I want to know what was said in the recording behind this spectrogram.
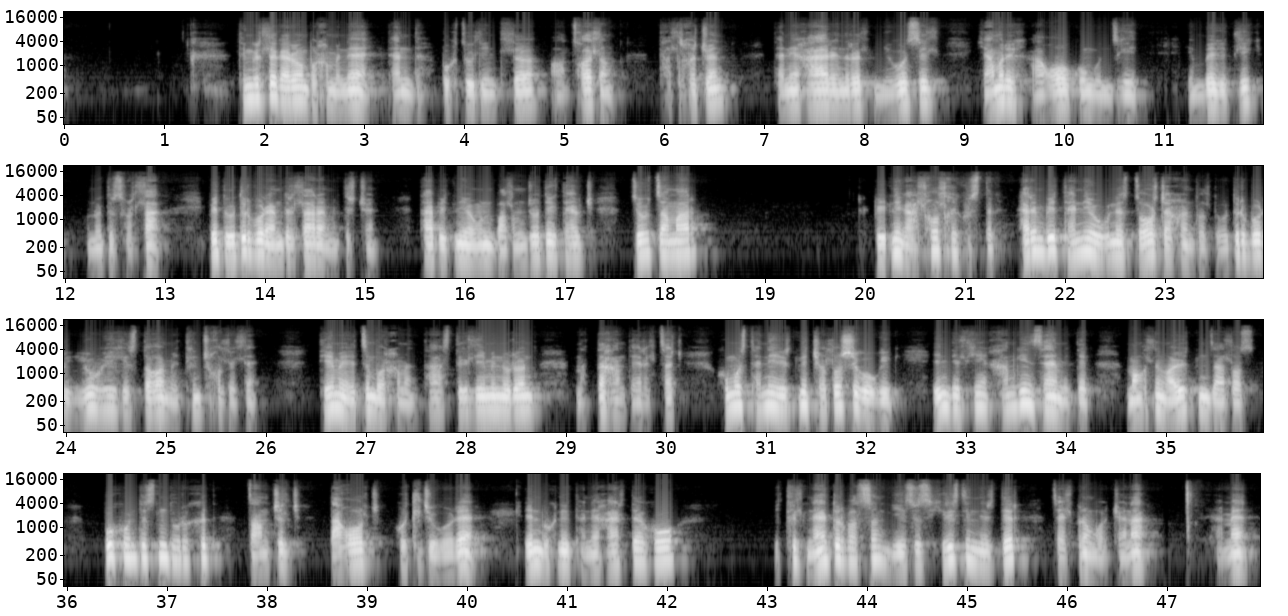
Тэнгэрлэг ариун бурхан минь ээ, танд бүх зүйлийн төлөө онцгойлон талархаж байна. Таны хайр инрэл нэгөөсөл ямар их агуу гүн гүнзгий юм бэ гэдгийг өнөөдөр сурлаа. Бид өдөр бүр амьдралаараа мэдэрч байна. Та бидний өмнө боломжуудыг тавьж зөв замаар биднийг алхуулахыг хүсдэг. Харин бид таны үгнээс зурж авахын тулд өдөр бүр юу хийх ёстойгоо мэдхэн чухал билээ. Тийм ээ эзэн бурхан минь та сэтгэлийн минь өрөөнд надтай хамт ярилцаач хүмүүс таны эрдэнэ чулуу шиг үгийг энэ дэлхийн хамгийн сайн мэдээг Монголын оюутан залуус бүх үндэстэнд хүрэхэд замчилж дагуулж хөтлж өгөөрэй. Энэ бүхнийг таны хайртай хүү итгэл найдвар болсон Есүс Христийн нэрээр залбирanгуйч байна. Амен.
